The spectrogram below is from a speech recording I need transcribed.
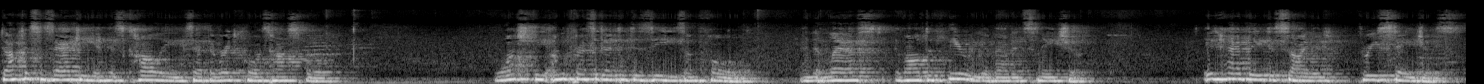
Dr. Sasaki and his colleagues at the Red Cross Hospital watched the unprecedented disease unfold and at last evolved a theory about its nature. It had, they decided, three stages.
